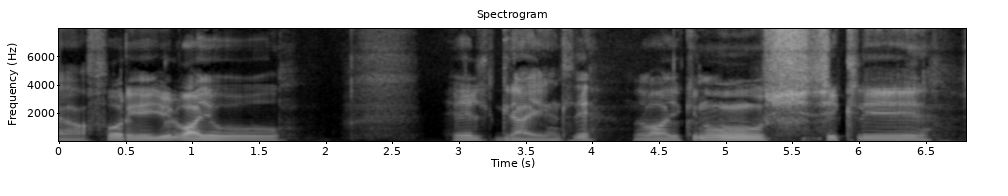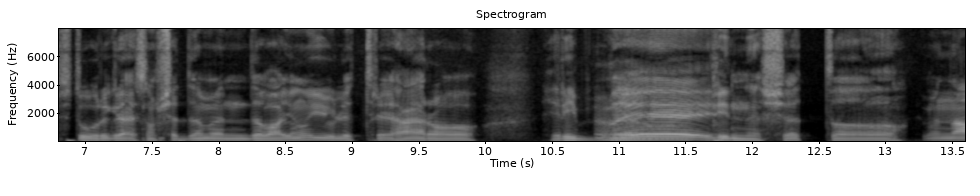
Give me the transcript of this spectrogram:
ja. Forrige jul var jo helt grei, egentlig. Det var jo ikke noe skikkelig store greier som skjedde, men det var jo noe juletre her og Ribbe hey. og pinnekjøtt og Men ja,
